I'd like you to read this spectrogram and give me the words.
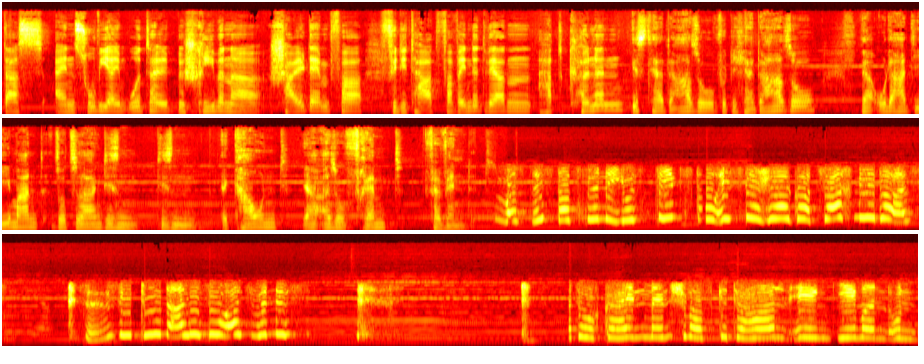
dass ein so wie er im Urteil beschriebener Schalldämpfer für die Tat verwendet werden hat können. Ist Herr Daso wirklich Herr Daso? Ja, oder hat jemand sozusagen diesen, diesen Account ja, also fremd verwendet? Was ist das für eine Justiz? Wo ist der Herrgott? Sag mir das! Sie tun alle so, als wenn es hat doch kein Mensch was getan, irgendjemand und,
